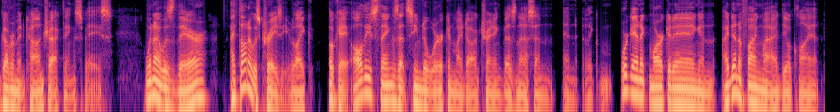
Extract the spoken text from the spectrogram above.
government contracting space. When I was there, I thought I was crazy. Like, okay, all these things that seem to work in my dog training business and and like organic marketing and identifying my ideal client,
